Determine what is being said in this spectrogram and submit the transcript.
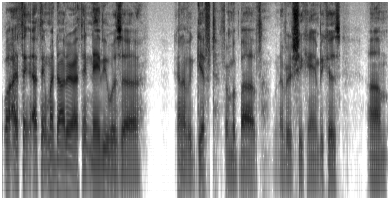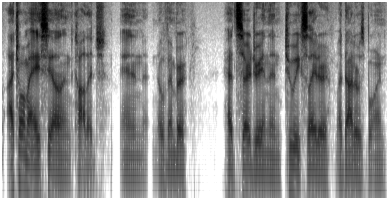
Well, I think I think my daughter. I think Navy was a kind of a gift from above whenever she came because um, I tore my ACL in college in November, had surgery, and then two weeks later my daughter was born,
